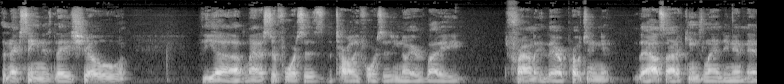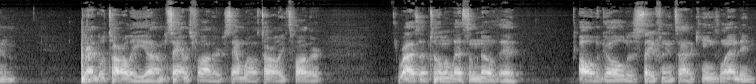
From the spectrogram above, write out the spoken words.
the next scene is they show the uh, Lannister forces, the Tarly forces. You know, everybody frowning. They're approaching the outside of King's Landing, and, and Randyll Tarly, um, Sam's father, Samwell Tarly's father, rides up to him and lets him know that all the gold is safely inside of King's Landing,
